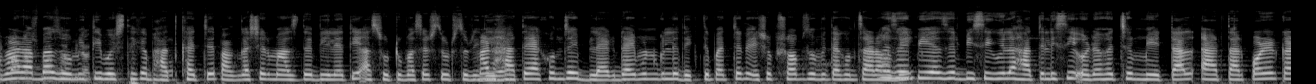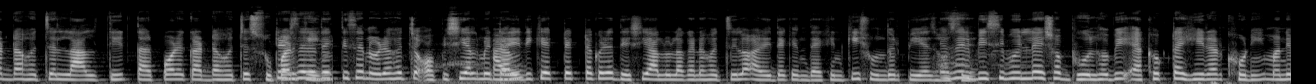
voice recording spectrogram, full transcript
আমার আব্বা জমিতে বসে থেকে ভাত খাচ্ছে পাঙ্গাসের মাছ দিয়ে বিলেতি আর ছোট মাছের চুরচুরি দিয়ে। হাতে এখন যে ব্ল্যাক ডায়মন্ডগুলো দেখতে পাচ্ছেন এসব সব জমিতে এখন চারা হবে যে পেঁয়াজের বিসি গুলো হাতে লিসি ওটা হচ্ছে মেটাল আর তারপরের কার্ডটা হচ্ছে লাল টির তারপরে কার্ডটা হচ্ছে সুপার কিং দেখতেছেন ওটা হচ্ছে অফিসিয়াল মেটাল এদিকে একটা একটা করে দেশি আলু লাগানো হচ্ছিল আর এই দেখেন দেখেন কি সুন্দর পেঁয়াজ পেঁয়াজের বিসি বললে এসব ভুল হবি এক একটা হীরার খনি মানে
